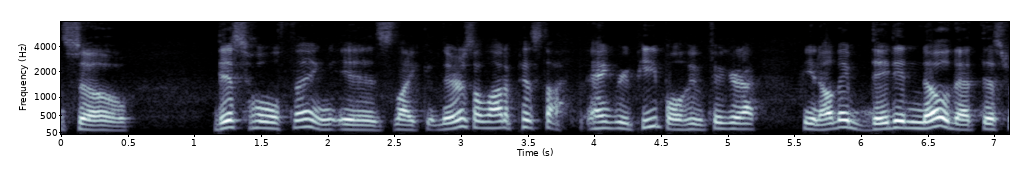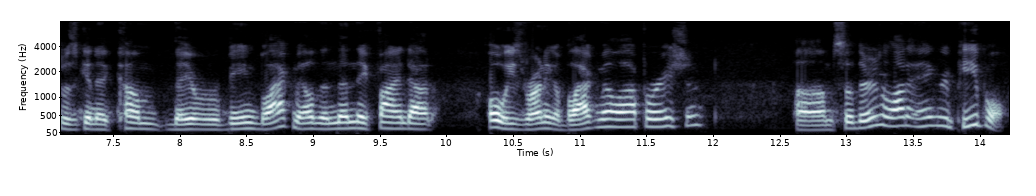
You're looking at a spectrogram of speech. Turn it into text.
So this whole thing is like there's a lot of pissed off angry people who figure out you know they they didn't know that this was going to come they were being blackmailed and then they find out oh he's running a blackmail operation um, so there's a lot of angry people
